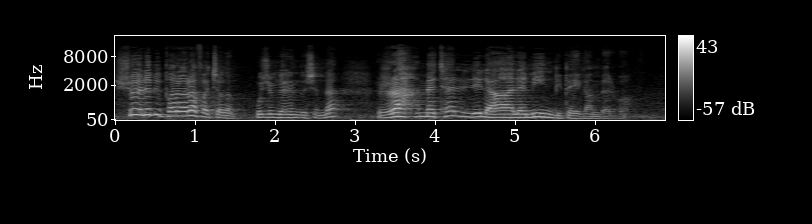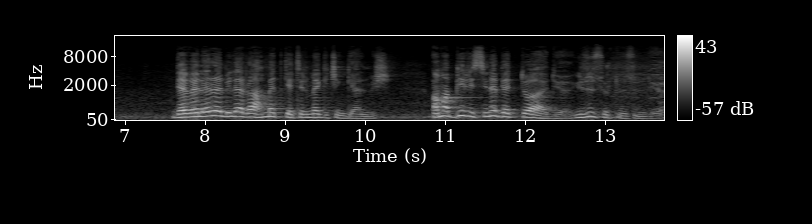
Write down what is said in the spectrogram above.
şöyle bir paragraf açalım bu cümlenin dışında. Rahmetellil alemin bir peygamber bu. Develere bile rahmet getirmek için gelmiş. Ama birisine beddua ediyor. Yüzü sürtünsün diyor.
